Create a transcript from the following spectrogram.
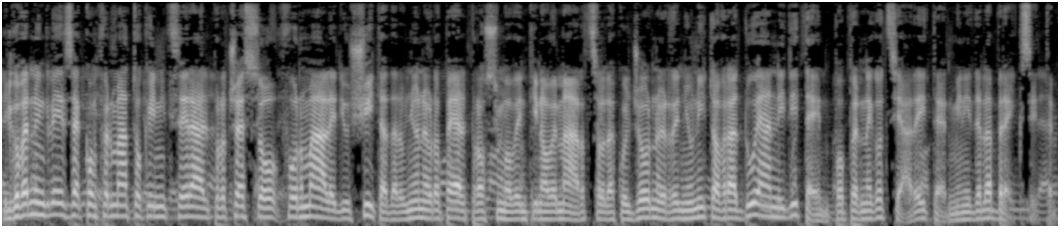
Il governo inglese ha confermato che inizierà il processo formale di uscita dall'Unione Europea il prossimo 29 marzo. Da quel giorno il Regno Unito avrà due anni di tempo per negoziare i termini della Brexit.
